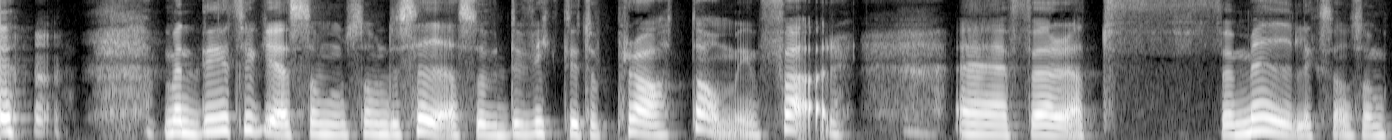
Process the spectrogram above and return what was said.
Men det tycker jag som, som du säger, alltså, det är viktigt att prata om inför. Eh, för att för mig liksom, som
